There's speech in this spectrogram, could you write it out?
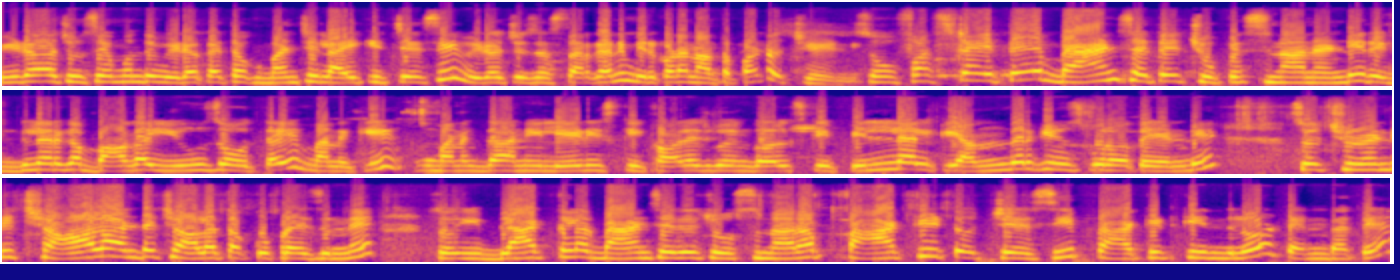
వీడియో చూసే ముందు వీడియోకి అయితే ఒక మంచి లైక్ ఇచ్చేసి వీడియో చూసేస్తారు కానీ మీరు కూడా నాతో పాటు వచ్చేయండి. సో ఫస్ట్ అయితే బ్యాండ్స్ అయితే చూపిస్తున్నానండి. రెగ్యులర్గా బాగా యూజ్ అవుతాయి మనకి. మనకి దాని లేడీస్కి కాలేజ్ గోయింగ్ గర్ల్స్కి పిల్లలకి అందరికి యూస్ఫుల్ అవుతాయండి. సో చూడండి చాలా అంటే చాలా తక్కువ ప్రైస్ ఉన్నాయి. సో ఈ బ్లాక్ కలర్ బ్యాండ్స్ అయితే చూస్తున్నారా? ప్యాకెట్ వచ్చేసి ప్యాకెట్కి ఇందులో టెన్ అయితే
